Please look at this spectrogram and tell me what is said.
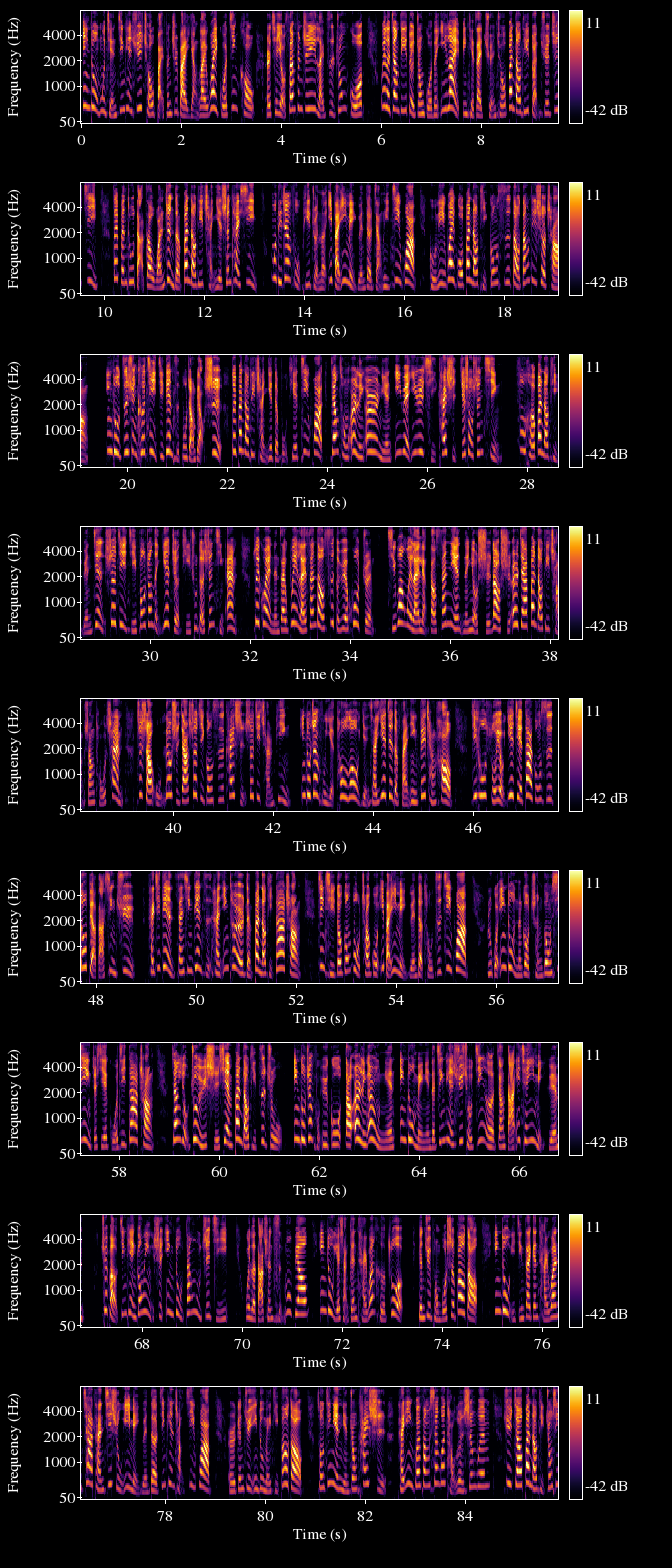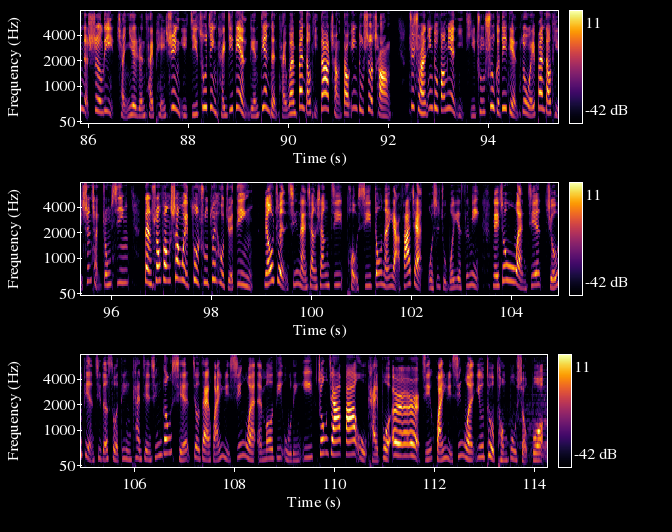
印度目前晶片需求百分之百仰赖外国进口，而且有三分之一来自中国。为了降低对中国的依赖，并且在全球半导体短缺之际，在本土打造完整的半导体产业生态系，莫迪政府批准了一百亿美元的奖励计划，鼓励外国半导体公司到当地设厂。印度资讯科技及电子部长表示，对半导体产业的补贴计划将从二零二二年一月一日起开始接受申请。复合半导体元件设计及封装等业者提出的申请案，最快能在未来三到四个月获准。期望未来两到三年能有十到十二家半导体厂商投产，至少五六十家设计公司开始设计产品。印度政府也透露，眼下业界的反应非常好，几乎所有业界大公司都表达兴趣。台积电、三星电子和英特尔等半导体大厂近期都公布超过一百亿美元的投资计划。如果印度能够成功吸引这些国际大厂，将有助于实现半导体自主。印度政府预估，到二零二五年，印度每年的晶片需求金额将达一千亿美元，确保晶片供应是印度当务之急。为了达成此目标，印度也想跟台湾合作。根据彭博社报道，印度已经在跟台湾洽谈七十五亿美元的晶片厂计划。而根据印度媒体报道，从今年年中开始，台印官方相关讨论升温，聚焦半导体中心的设立、产业人才培训以及促进台积电、联电等台湾半导体大厂到印度设厂。据传，印度方面已提出数个地点作为半导体生产中心，但双方尚未做出最后决定。瞄准新南向商机，剖析东南亚发展。我是主播叶思敏，每周五晚间九点记得锁定，看见新东协就在环宇新闻 MOD 五零一中加八五凯播二二二及环宇新闻 YouTube 同步首播。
